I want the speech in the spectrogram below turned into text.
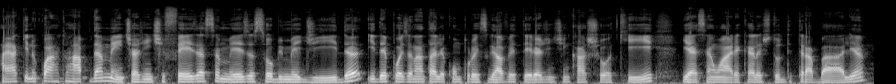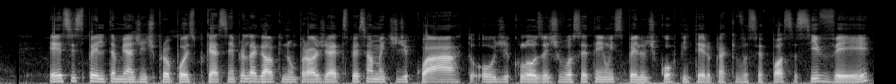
Aí aqui no quarto, rapidamente, a gente fez essa mesa sob medida e depois a Natália comprou esse gaveteiro a gente encaixou aqui. E essa é uma área que ela estuda e trabalha. Esse espelho também a gente propôs porque é sempre legal que num projeto, especialmente de quarto ou de closet, você tenha um espelho de corpo inteiro para que você possa se ver.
